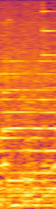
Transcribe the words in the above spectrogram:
何?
